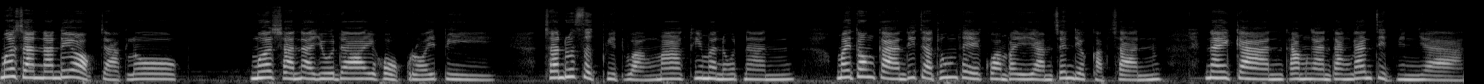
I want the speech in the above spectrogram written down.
เมื่อฉันนั้นได้ออกจากโลก เมื่อฉันอายุได้หกร้อยปี ฉันรู้สึกผิดหวังมากที่มนุษย์นั้น ไม่ต้องการที่จะทุ่มเทความพยายามเช่นเดียวกับฉันในการทำงานทางด้านจิตวิญญาณ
